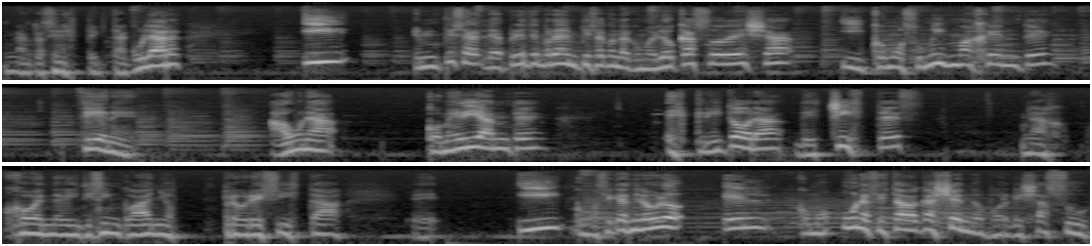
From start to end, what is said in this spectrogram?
una actuación espectacular, y empieza, la primera temporada empieza a contar como el ocaso de ella y como su mismo agente tiene a una comediante, escritora de chistes, una joven de 25 años, progresista, eh, y como se queda sin laburo, él, como una se estaba cayendo, porque ya su,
